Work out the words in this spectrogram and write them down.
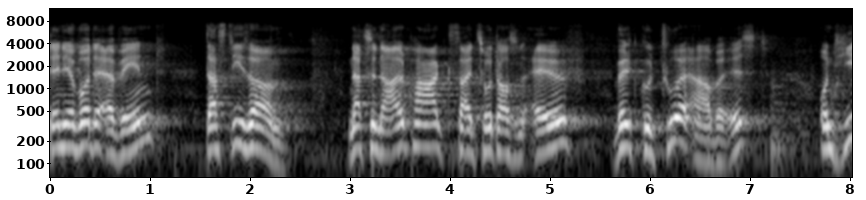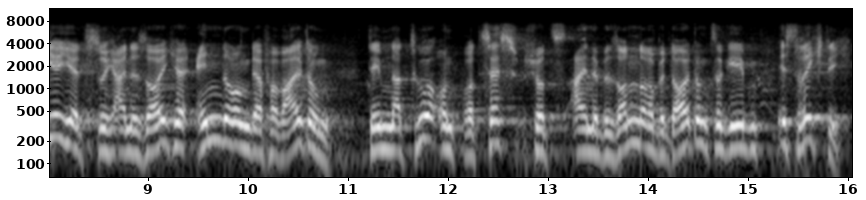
Denn hier wurde erwähnt, dass dieser Nationalpark seit 2011 Weltkulturerbe ist. Und hier jetzt durch eine solche Änderung der Verwaltung dem Natur- und Prozessschutz eine besondere Bedeutung zu geben, ist richtig.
